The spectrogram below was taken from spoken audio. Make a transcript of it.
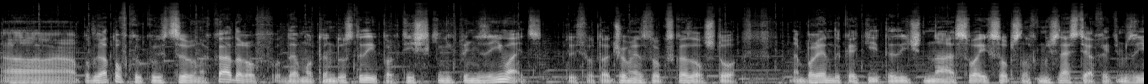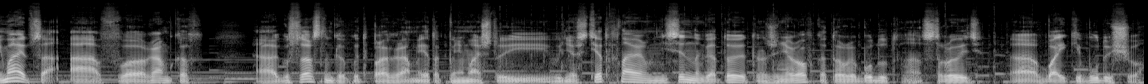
э, подготовкой квалифицированных кадров для мотоиндустрии практически никто не занимается. То есть вот о чем я только сказал, что бренды какие-то лично на своих собственных мощностях этим занимаются, а в рамках а, государственной какой-то программы, я так понимаю, что и в университетах, наверное, не сильно готовят инженеров, которые будут а, строить а, байки будущего.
